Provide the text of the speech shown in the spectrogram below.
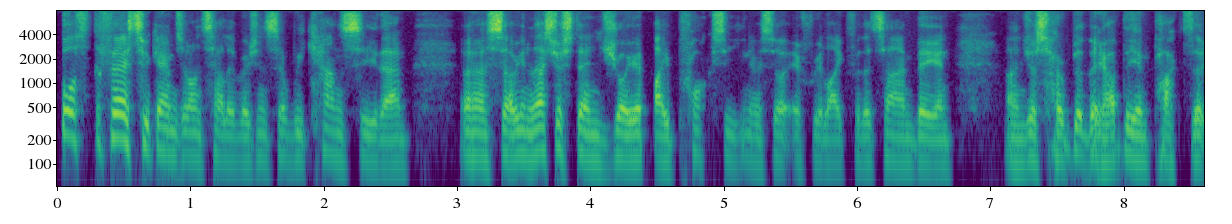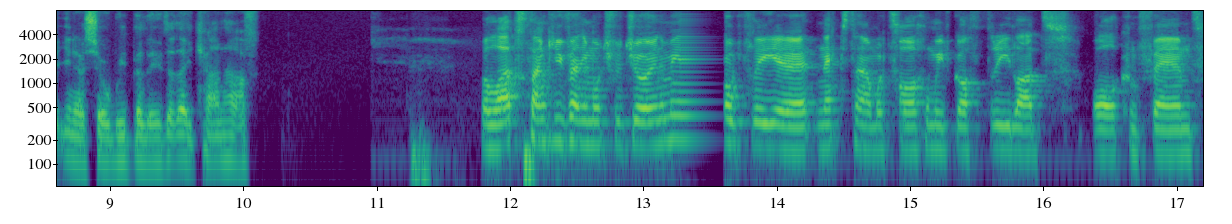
But the first two games are on television, so we can see them. Uh, so you know, let's just enjoy it by proxy, you know, so if we like for the time being, and just hope that they have the impact that you know, so we believe that they can have. Well, lads, thank you very much for joining me. Hopefully, uh, next time we're talking, we've got three lads all confirmed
